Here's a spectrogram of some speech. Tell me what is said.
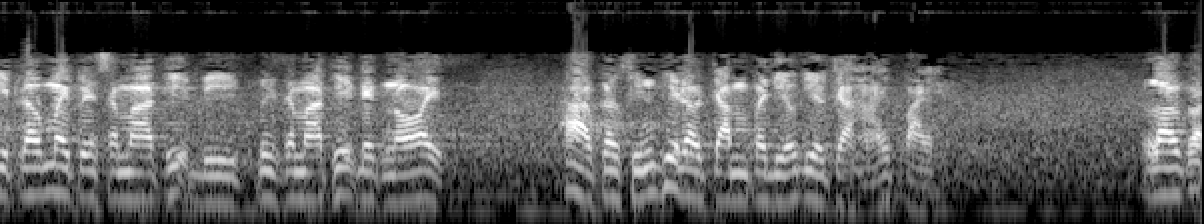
จิตเราไม่เป็นสมาธิดีมีสมาธิเล็กน้อย ภาพกสินที่เราจำไปเดี๋ยวเดียวจะหายไป เราก็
